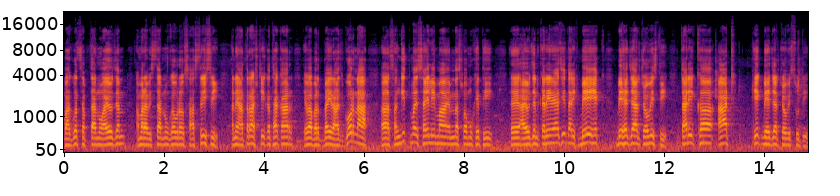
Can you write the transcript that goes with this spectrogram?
ભાગવત સપ્તાહનું આયોજન અમારા વિસ્તારનું ગૌરવ શાસ્ત્રી શ્રી અને આંતરરાષ્ટ્રીય કથાકાર એવા ભરતભાઈ રાજગોરના સંગીતમય શૈલીમાં એમના સ્વમુખેથી આયોજન કરી રહ્યા છીએ. તારીખ બે એક બે હજાર ચોવીસથી. તારીખ આઠ એક બે હજાર ચોવીસ સુધી.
